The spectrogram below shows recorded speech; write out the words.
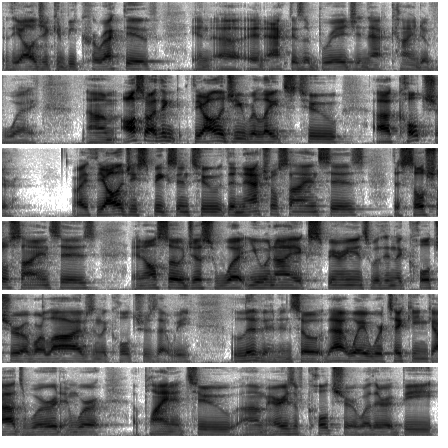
And theology can be corrective and, uh, and act as a bridge in that kind of way. Um, also, I think theology relates to uh, culture. Right? Theology speaks into the natural sciences, the social sciences, and also just what you and I experience within the culture of our lives and the cultures that we live in. And so that way we're taking God's word and we're applying it to um, areas of culture, whether it be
